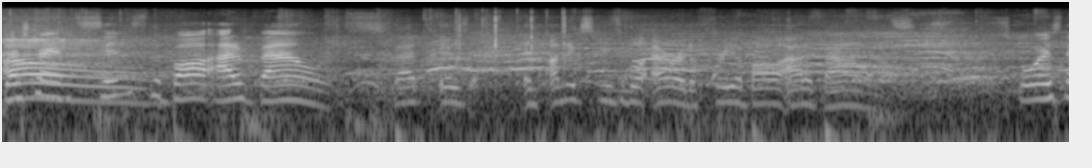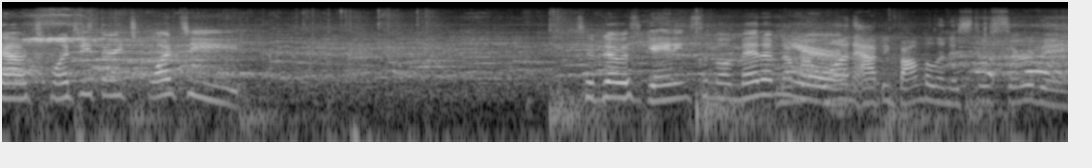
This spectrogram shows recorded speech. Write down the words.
Destrehan oh. sends the ball out of bounds. That is an unexcusable error to free a ball out of bounds. Score is now 23-20. Thibodaux is gaining some momentum Number here. one, Abby Bombalin is still serving.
